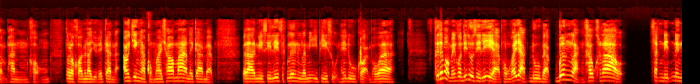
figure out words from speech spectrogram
สัมพันธ์ของตัวละครเวลาอยู่ด้วยกันอะเอาจริงอะผมมาชอบมากในการแบบ เวลามีซีรีส์สักเรื่องหนึ่งแล้วมีอีพีศูนย์ให้ดูก่อน เพราะว่า คือถ้าผมเป็นคนที่ดูซีรีส์อะผมก็อยากดูแบบเบื้องหลังคร่าวๆสักนิดนึง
